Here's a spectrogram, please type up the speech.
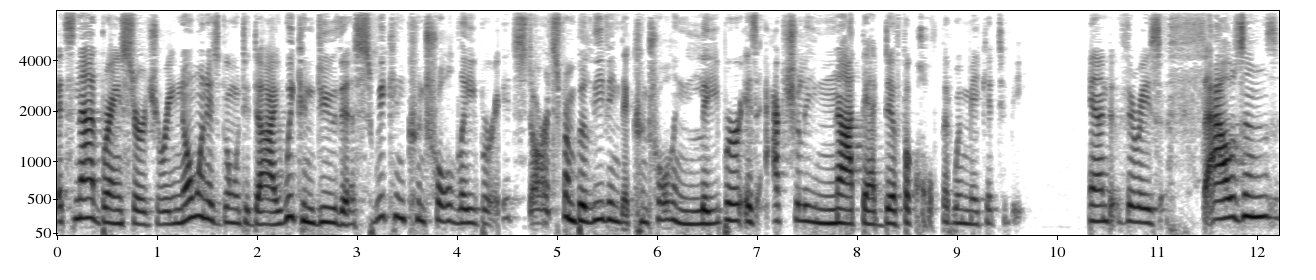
it's not brain surgery. No one is going to die. We can do this. We can control labor. It starts from believing that controlling labor is actually not that difficult that we make it to be. And there is thousands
